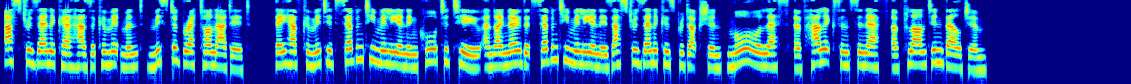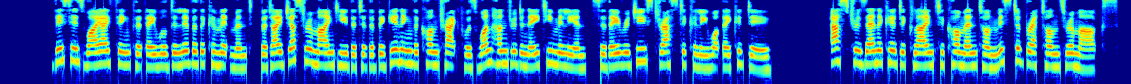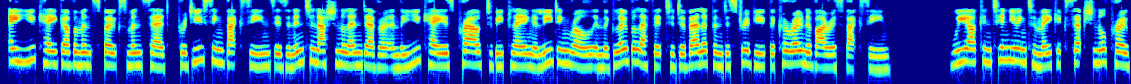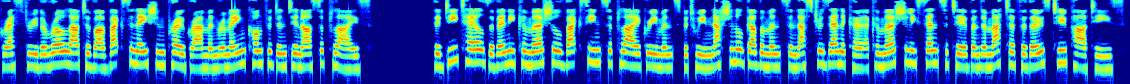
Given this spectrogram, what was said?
AstraZeneca has a commitment, Mr. Breton added. They have committed 70 million in quarter two and I know that 70 million is AstraZeneca's production, more or less, of Halix and Seneffe, a plant in Belgium. This is why I think that they will deliver the commitment, but I just remind you that at the beginning the contract was 180 million, so they reduced drastically what they could do. AstraZeneca declined to comment on Mr. Breton's remarks. A UK government spokesman said, producing vaccines is an international endeavour and the UK is proud to be playing a leading role in the global effort to develop and distribute the coronavirus vaccine. We are continuing to make exceptional progress through the rollout of our vaccination program and remain confident in our supplies. The details of any commercial vaccine supply agreements between national governments and AstraZeneca are commercially sensitive and a matter for those two parties.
